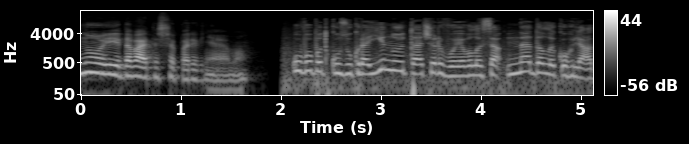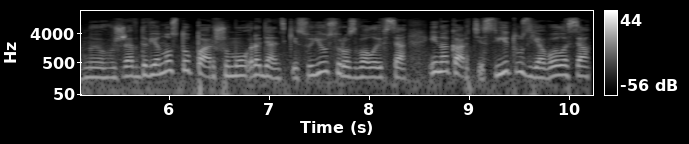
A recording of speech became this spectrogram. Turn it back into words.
Ну і давайте ще порівняємо. У випадку з Україною Течер виявилася недалекоглядною. Вже в 91-му радянський союз розвалився, і на карті світу з'явилася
